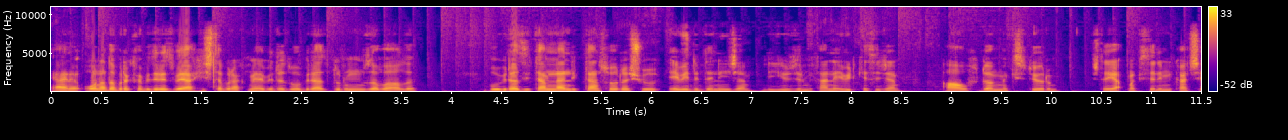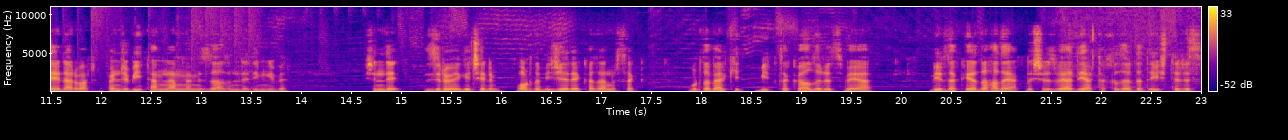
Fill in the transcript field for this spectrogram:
Yani ona da bırakabiliriz veya hiç de bırakmayabiliriz. O biraz durumumuza bağlı. Bu biraz itemlendikten sonra şu evili deneyeceğim. Bir 120 tane evil keseceğim. Auf dönmek istiyorum. İşte yapmak istediğim birkaç şeyler var. Önce bir itemlenmemiz lazım dediğim gibi. Şimdi Zero'ya geçelim. Orada bir JR kazanırsak burada belki bir takı alırız veya bir takıya daha da yaklaşırız veya diğer takıları da değiştiririz.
